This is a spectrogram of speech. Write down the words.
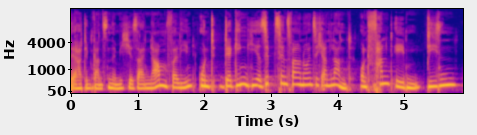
der hat dem Ganzen nämlich hier seinen Namen verliehen, und der ging hier 1792 an Land und fand eben diesen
